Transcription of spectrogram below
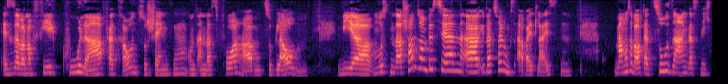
Es ist aber noch viel cooler, Vertrauen zu schenken und an das Vorhaben zu glauben. Wir mussten da schon so ein bisschen äh, Überzeugungsarbeit leisten. Man muss aber auch dazu sagen, dass nicht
